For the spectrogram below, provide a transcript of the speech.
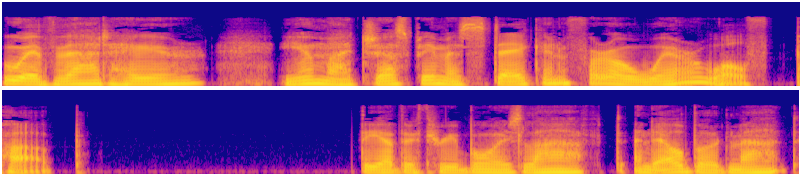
With that hair, you might just be mistaken for a werewolf pup. The other three boys laughed and elbowed Matt,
